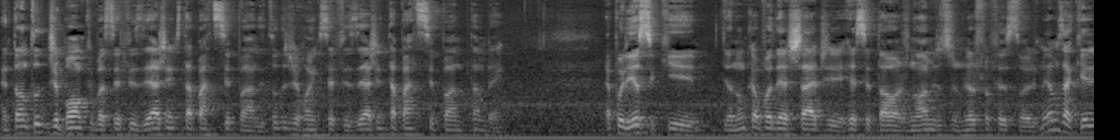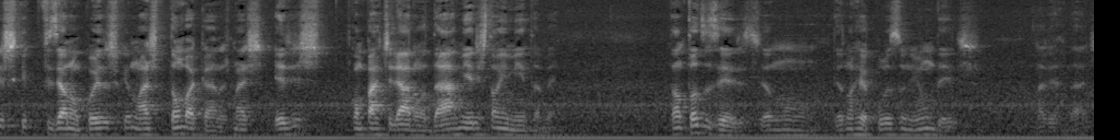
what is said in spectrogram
Então, tudo de bom que você fizer, a gente está participando, e tudo de ruim que você fizer, a gente está participando também. É por isso que eu nunca vou deixar de recitar os nomes dos meus professores, mesmo aqueles que fizeram coisas que eu não acho tão bacanas, mas eles compartilharam o Dharma e eles estão em mim também. Então, todos eles, eu não, eu não recuso nenhum deles, na verdade.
